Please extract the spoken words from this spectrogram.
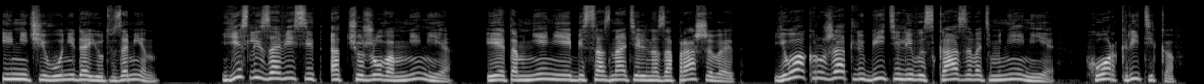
и ничего не дают взамен. Если зависит от чужого мнения, и это мнение бессознательно запрашивает, его окружат любители высказывать мнение, хор критиков.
